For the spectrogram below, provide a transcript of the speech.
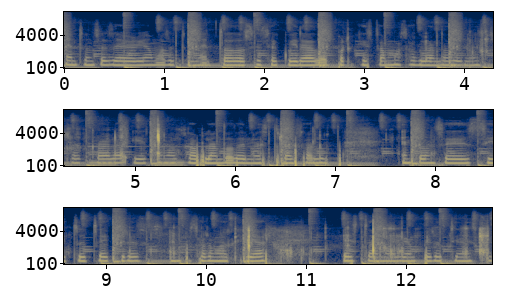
Entonces deberíamos de tener todos ese cuidado porque estamos hablando de nuestra cara y estamos hablando de nuestra salud. Entonces si tú te quieres empezar a maquillar está muy bien pero tienes que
